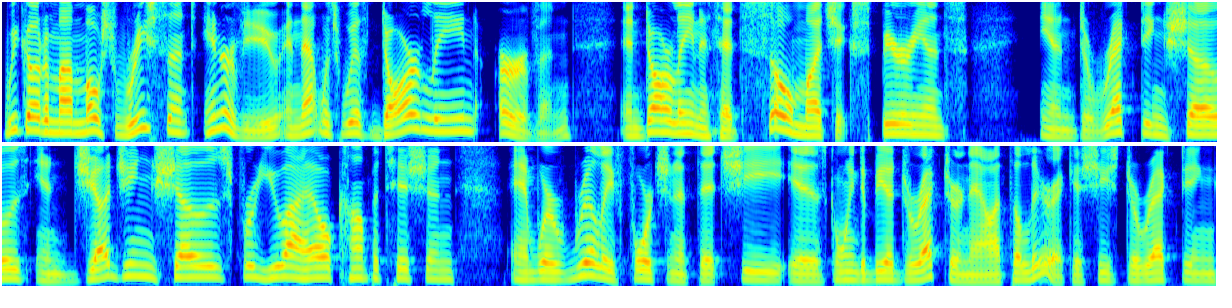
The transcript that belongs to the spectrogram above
we go to my most recent interview, and that was with Darlene Irvin. And Darlene has had so much experience in directing shows, in judging shows for UIL competition. And we're really fortunate that she is going to be a director now at the Lyric as she's directing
